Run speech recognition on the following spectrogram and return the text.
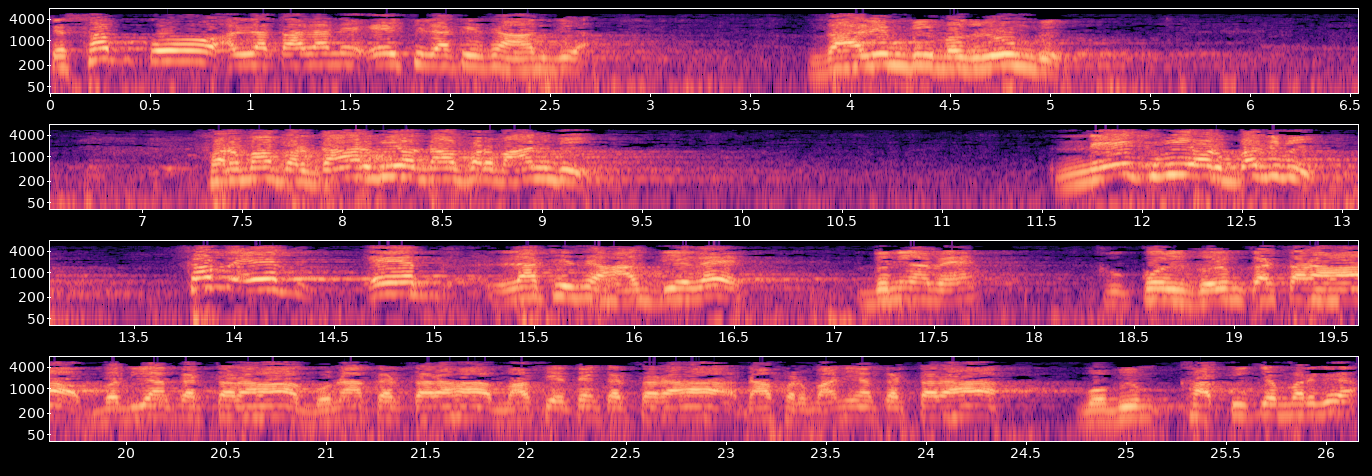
کہ سب کو اللہ تعالیٰ نے ایک ہی لاٹھی سے ہانک دیا۔ ظالم بھی، مظلوم بھی فرما بردار بھی اور نافرمان بھی، نیک بھی اور بد بھی۔ سب ایک ایک لاٹھی سے ہانک دیے گئے۔ دنیا میں کوئی ظلم کرتا رہا، بدیاں کرتا رہا، گناہ کرتا رہا، معافیتیں کرتا رہا، نافرمانیاں کرتا رہا، وہ بھی کھا پی کے مر گیا۔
